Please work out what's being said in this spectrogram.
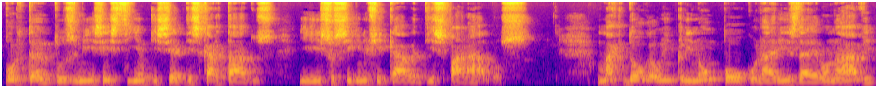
Portanto, os mísseis tinham que ser descartados, e isso significava dispará-los. McDougall inclinou um pouco o nariz da aeronave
